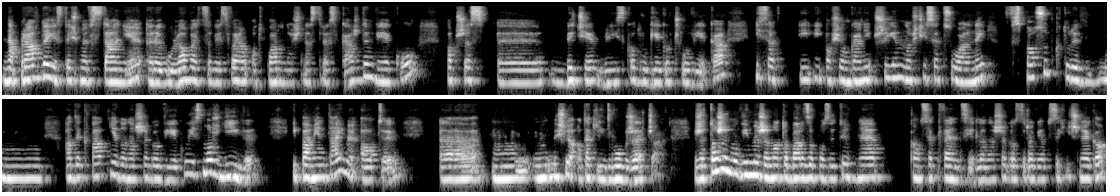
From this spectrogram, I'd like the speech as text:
naprawdę jesteśmy w stanie regulować sobie swoją odporność na stres w każdym wieku poprzez y, bycie blisko drugiego człowieka i, i, i osiąganie przyjemności seksualnej w sposób, który mm, adekwatnie do naszego wieku jest możliwy. I pamiętajmy o tym, E, myślę o takich dwóch rzeczach, że to, że mówimy, że ma to bardzo pozytywne konsekwencje dla naszego zdrowia psychicznego,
